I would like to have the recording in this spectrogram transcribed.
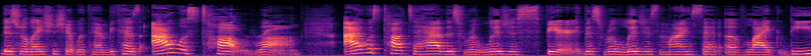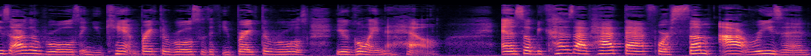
this relationship with Him because I was taught wrong. I was taught to have this religious spirit, this religious mindset of like, these are the rules and you can't break the rules because if you break the rules, you're going to hell. And so, because I've had that for some odd reason,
